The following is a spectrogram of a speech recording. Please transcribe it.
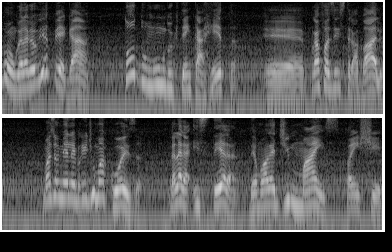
Bom, galera, eu ia pegar todo mundo que tem carreta é, pra fazer esse trabalho. Mas eu me lembrei de uma coisa. Galera, esteira demora demais pra encher.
